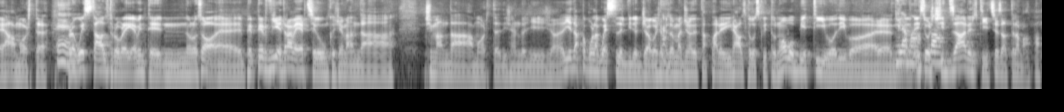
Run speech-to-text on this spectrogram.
è Amort. Eh. Però quest'altro praticamente mm, non lo so, eh, per, per vie traverse comunque ci manda. Ci manda Amort dicendogli, cioè, gli dà proprio la quest del videogioco. Cioè, mi sono immaginato che tappare in alto con scritto nuovo obiettivo, tipo eh, esorcizzare il tizio, esatto, la mappa.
